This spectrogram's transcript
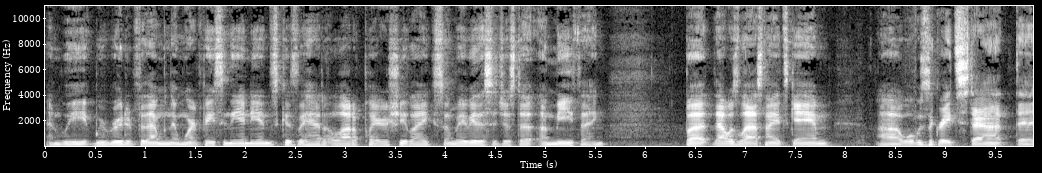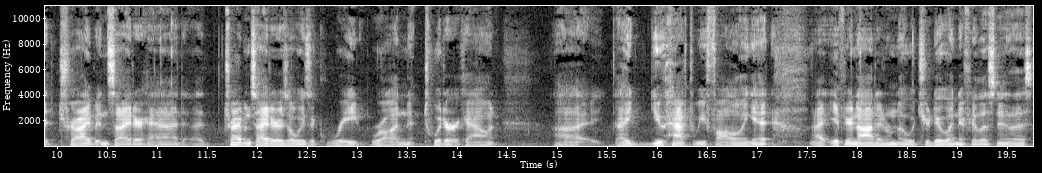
and we, we rooted for them when they weren't facing the Indians because they had a lot of players she liked. So maybe this is just a, a me thing. But that was last night's game. Uh, what was the great stat that Tribe Insider had? Uh, Tribe Insider is always a great run Twitter account. Uh, I, you have to be following it. If you're not, I don't know what you're doing if you're listening to this.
